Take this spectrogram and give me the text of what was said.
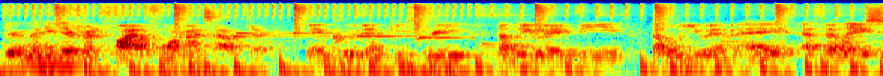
There are many different file formats out there. They include MP3, WAV, WMA, FLAC,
